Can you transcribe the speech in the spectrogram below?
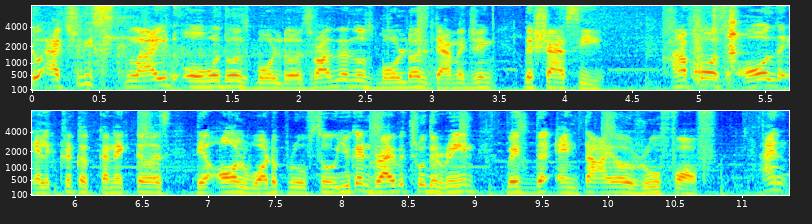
to actually slide over those boulders rather than those boulders damaging the chassis. And of course, all the electrical connectors, they're all waterproof. So you can drive it through the rain with the entire roof off and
